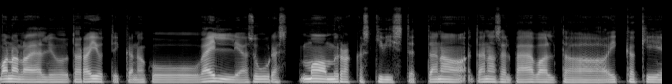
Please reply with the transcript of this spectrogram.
vanal ajal ju ta raiuti ikka nagu välja suurest maamürakast kivist, et täna, tänasel päeval ta ikkagi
